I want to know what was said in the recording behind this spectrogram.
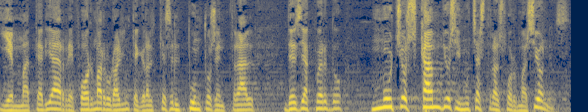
y en materia de reforma rural integral, que es el punto central de ese acuerdo, muchos cambios y muchas transformaciones.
